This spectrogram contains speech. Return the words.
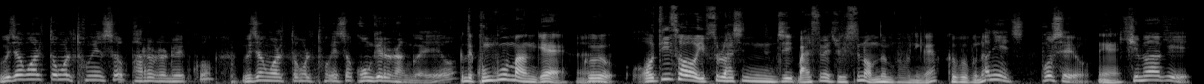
의정 활동을 통해서 발언을 했고 의정 활동을 통해서 공개를 한 거예요. 근데 궁금한 게그 네. 어디서 입수를 하시는지 말씀해 주실 수는 없는 부분인가요? 그 부분은? 아니 보세요. 예. 김학이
